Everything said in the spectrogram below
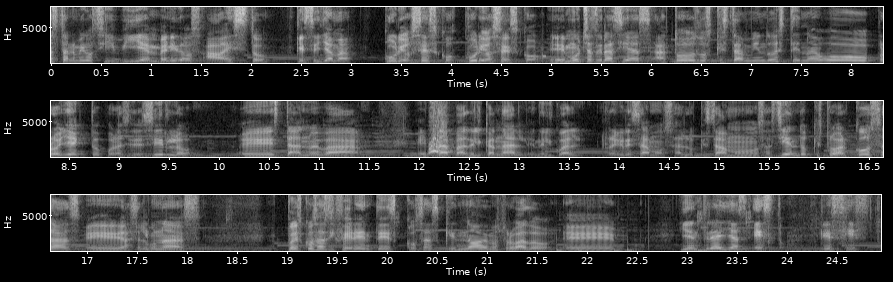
están amigos y bienvenidos a esto que se llama Curiosesco Curiosesco? Eh, muchas gracias a todos los que están viendo este nuevo proyecto, por así decirlo, eh, esta nueva etapa del canal en el cual regresamos a lo que estábamos haciendo, que es probar cosas, eh, hacer algunas pues cosas diferentes, cosas que no habíamos probado y entre ellas esto, ¿qué es esto?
